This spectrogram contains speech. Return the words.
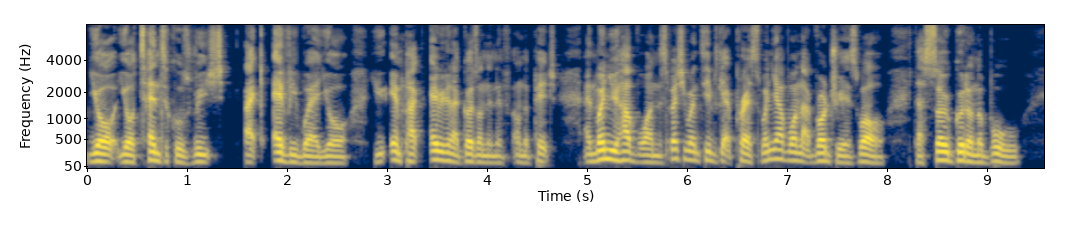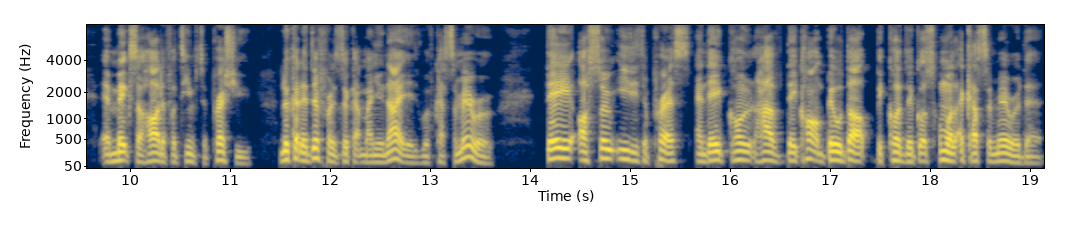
Your your tentacles reach like everywhere. Your you impact everything that goes on in the, on the pitch. And when you have one, especially when teams get pressed, when you have one like Rodri as well, that's so good on the ball, it makes it harder for teams to press you. Look at the difference. Look at Man United with Casemiro. They are so easy to press, and they can't have they can't build up because they've got someone like Casemiro there.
